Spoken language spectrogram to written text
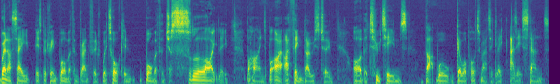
when I say it's between Bournemouth and Brentford, we're talking Bournemouth are just slightly behind, but I, I think those two are the two teams that will go up automatically as it stands.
